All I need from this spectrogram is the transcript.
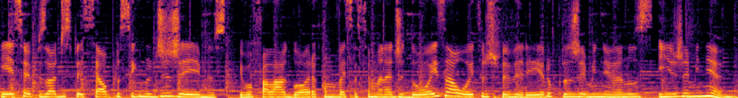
E esse é o um episódio especial para o signo de Gêmeos. Eu vou falar agora como vai ser a semana de 2 a 8 de fevereiro para os geminianos e geminianas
